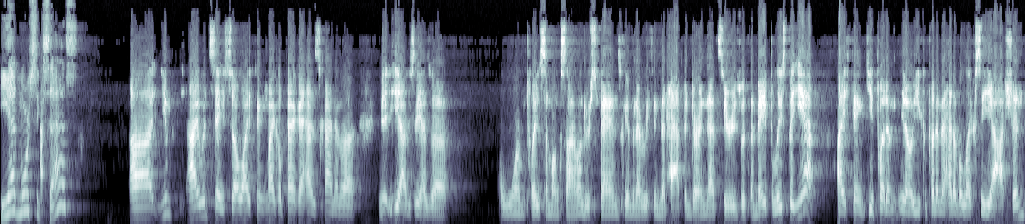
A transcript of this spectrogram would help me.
He had more success. Uh, you, I would say so. I think Michael Peca has kind of a. He obviously has a a warm place amongst Islanders fans, given everything that happened during that series with the Maple Leafs. But yeah, I think you put him. You know, you could put him ahead of Alexei Yashin.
